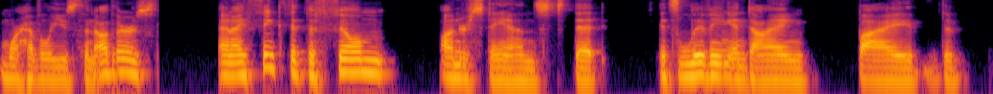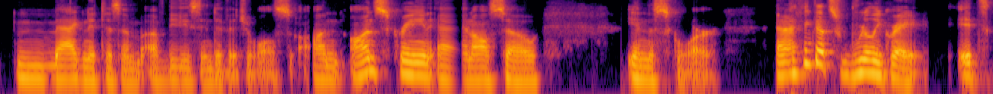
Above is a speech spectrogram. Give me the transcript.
more heavily used than others. And I think that the film understands that it's living and dying by the magnetism of these individuals on on screen and also in the score. And I think that's really great. It's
